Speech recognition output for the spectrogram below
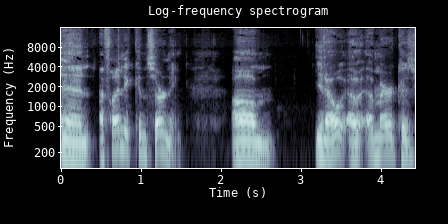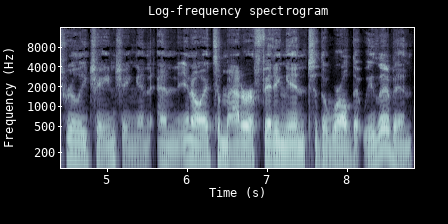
And I find it concerning. Um, you know, America's really changing and and you know, it's a matter of fitting into the world that we live in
